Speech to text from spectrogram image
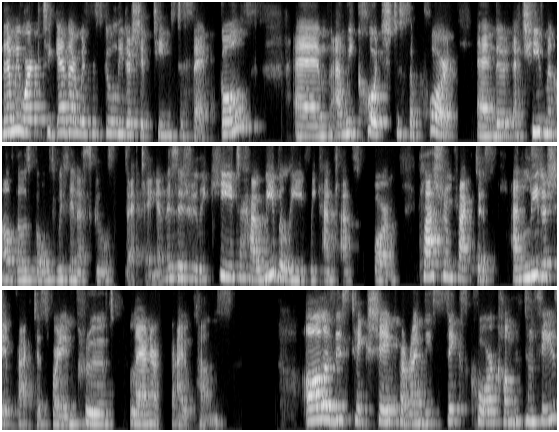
Then we work together with the school leadership teams to set goals um, and we coach to support uh, the achievement of those goals within a school setting. And this is really key to how we believe we can transform classroom practice and leadership practice for improved learner outcomes. All of this takes shape around these six core competencies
